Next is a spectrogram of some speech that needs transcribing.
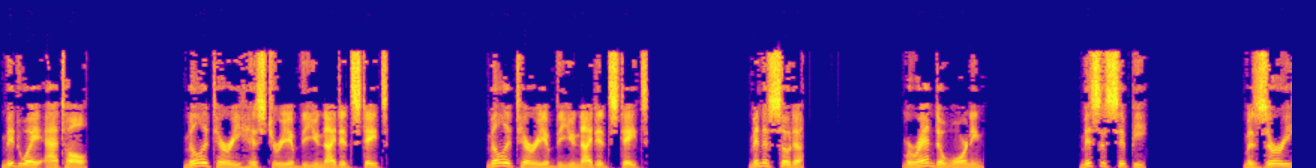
Midway Atoll Military history of the United States Military of the United States Minnesota Miranda warning Mississippi Missouri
